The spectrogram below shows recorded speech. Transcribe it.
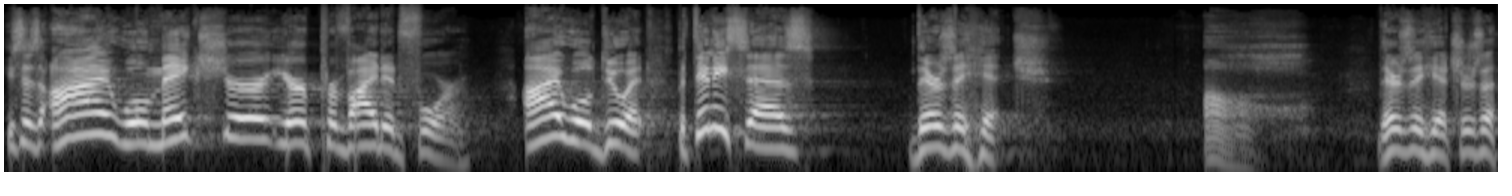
He says, I will make sure you're provided for. I will do it. But then he says, There's a hitch. Oh, there's a hitch. There's a,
